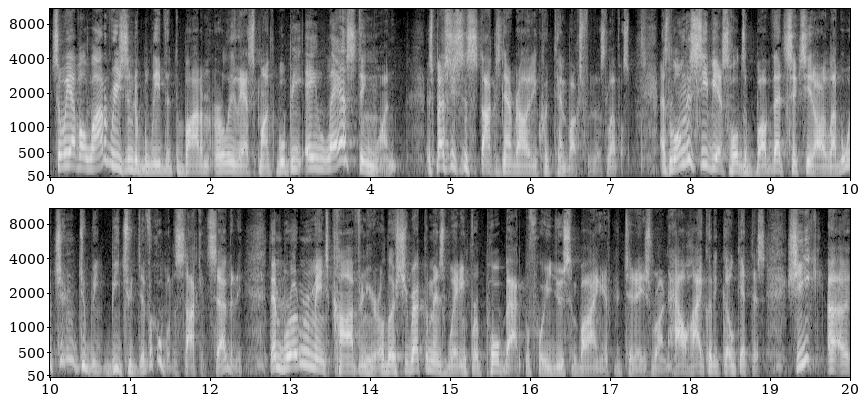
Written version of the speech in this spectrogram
So we have a lot of reason to believe that the bottom early last month will be a lasting one especially since stock has now rallied a quick 10 bucks from those levels. As long as CVS holds above that $60 level, which shouldn't be, be too difficult with the stock at 70, then Boroden remains confident here, although she recommends waiting for a pullback before you do some buying after today's run. How high could it go? Get this. She uh,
